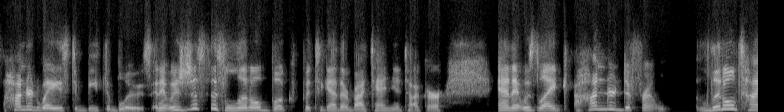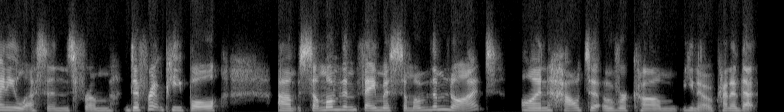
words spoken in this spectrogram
100 Ways to Beat the Blues. And it was just this little book put together by Tanya Tucker. And it was like 100 different little tiny lessons from different people, um, some of them famous, some of them not, on how to overcome, you know, kind of that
